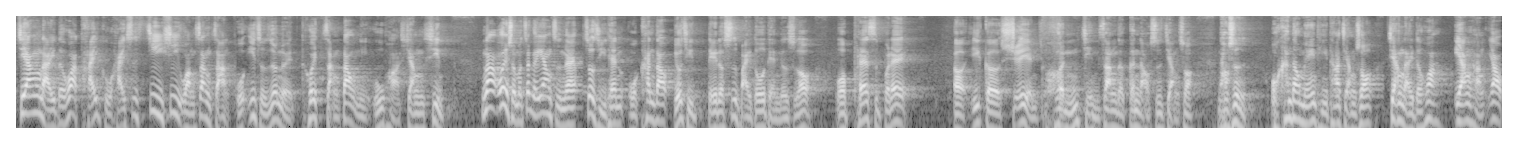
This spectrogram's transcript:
将来的话，台股还是继续往上涨。我一直认为会涨到你无法相信。那为什么这个样子呢？这几天我看到，尤其跌了四百多点的时候，我 Plus Play 呃一个学员很紧张的跟老师讲说：“老师，我看到媒体他讲说，将来的话，央行要。”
